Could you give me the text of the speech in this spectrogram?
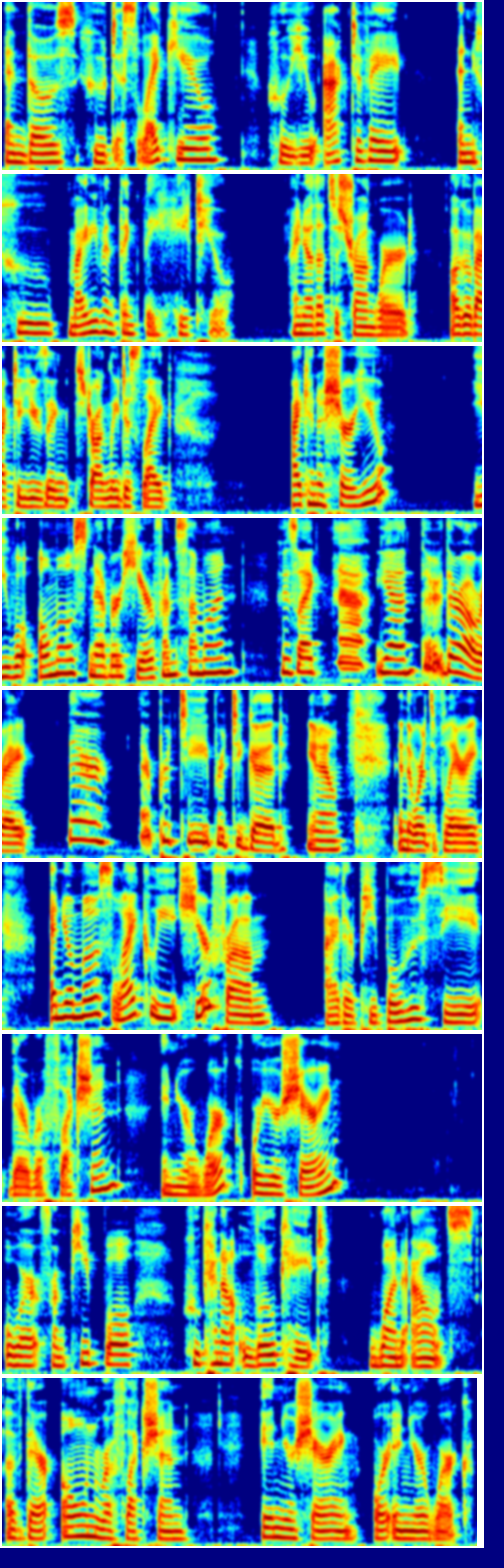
and those who dislike you, who you activate, and who might even think they hate you. I know that's a strong word. I'll go back to using strongly dislike. I can assure you, you will almost never hear from someone who's like, "Yeah, yeah, they're they're all right. They're they're pretty pretty good," you know, in the words of Larry. And you'll most likely hear from either people who see their reflection in your work or your sharing, or from people who cannot locate one ounce of their own reflection in your sharing or in your work.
